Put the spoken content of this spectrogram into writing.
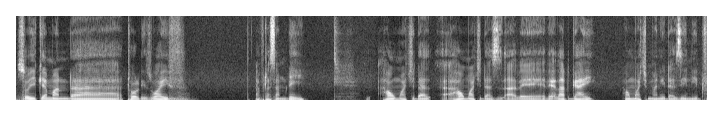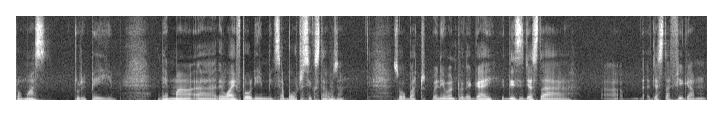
So he came and uh, told his wife after some day how much does uh, how much does uh, the, the that guy how much money does he need from us to repay him? The ma uh, the wife told him it's about 6000 so but when he went to the guy this is just a uh, just a figure I'm,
